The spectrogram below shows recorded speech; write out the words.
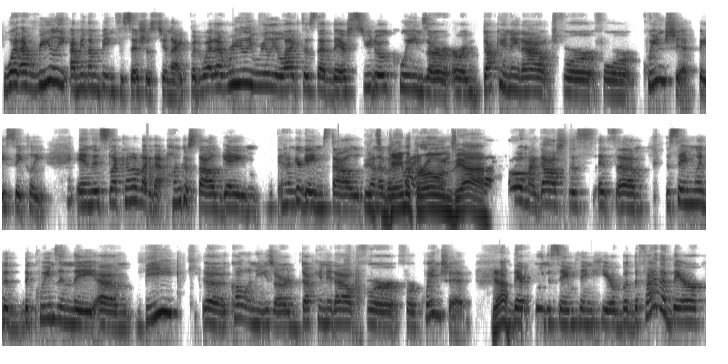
what I really, I mean, I'm being facetious tonight, but what I really, really liked is that their pseudo queens are, are ducking it out for for queenship, basically, and it's like kind of like that Hunger style game, Hunger Game style it's of Game of Thrones, right? yeah. Like, oh my gosh, this it's um the same way that the queens in the um bee uh, colonies are ducking it out for for queenship. Yeah, they're doing the same thing here, but the fact that they're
